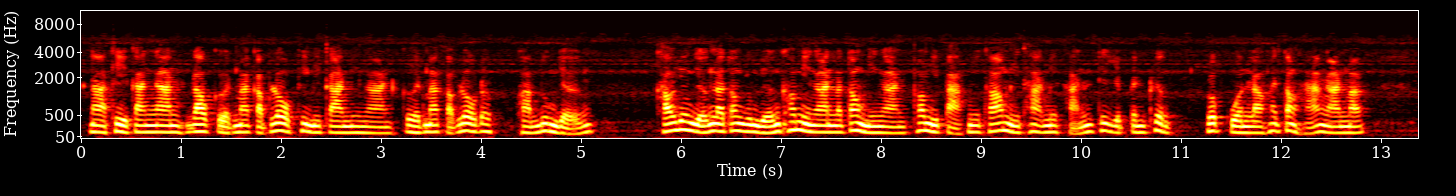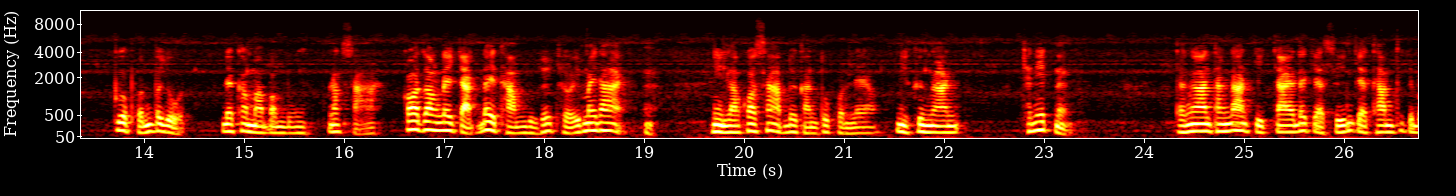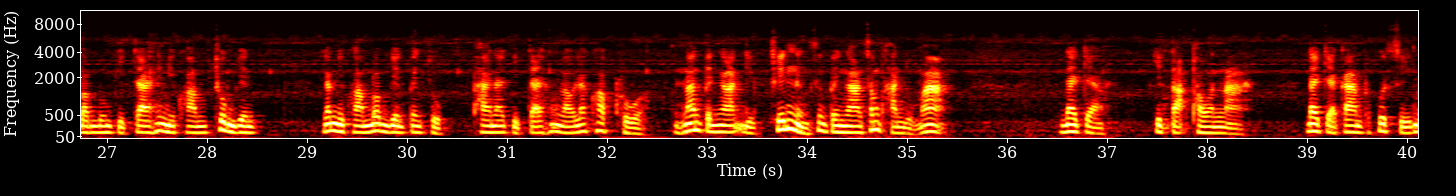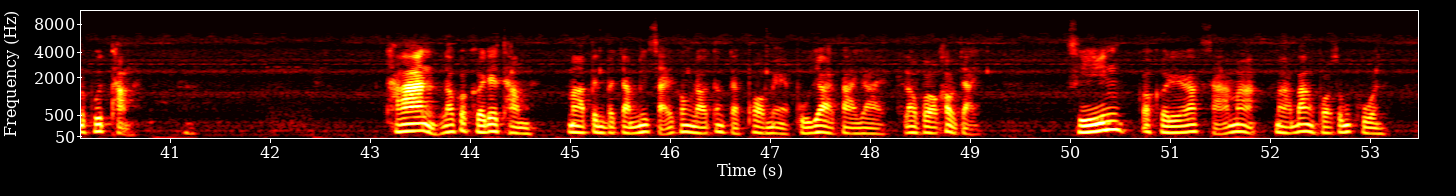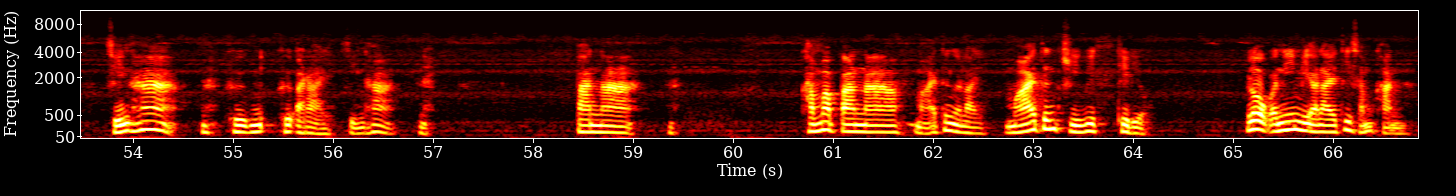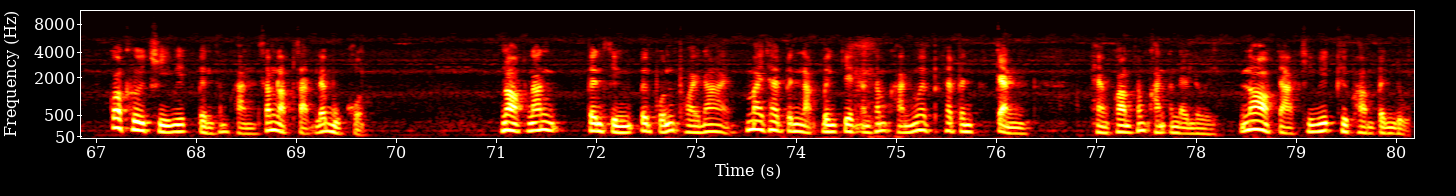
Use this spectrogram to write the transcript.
หน้าที่การงานเราเกิดมากับโลกที่มีการมีงาน เกิดมากับโลกด้วย ความยุ่งเหยิงเขายุ่งเหยิงเราต้องยุ่งเหยิงเขามีงานเราต้องมีงาน เพราะมีปากมีท้องมีธาตุมีขันที่จะเป็นเครื่องรบกวนเราให้ต้องหางานมา เพื่อผลประโยชน์ได้เข้ามาบำรุงรักษา ก็ต้องได้จัดได้ทำอยู่เฉยๆไม่ได้ นี่เราก็ทราบด้วยกันทุกคนแล้ว นี่คืองานชนิดหนึ่ง แต่งานทางด้านจิตใจได้แก่ศีลแก่ธรรมที่จะบำรุงจิตใจให้มีความชุ่มเย็น และมีความร่มเย็นเป็นสุขภายในจิตใจของเราและครอบครัว นั่นเป็นงานอีกชิ้นหนึ่ง ซึ่งเป็นงานสำคัญอยู่มาก ได้แก่จิตตภาวนา ได้แก่การประพฤติศีลประพฤติธรรม ทานเราก็เคยได้ทำมาเป็นประจำนิสัยของเราตั้งแต่พ่อแม่ปู่ย่าตายาย เราพอเข้าใจ ศีลก็เคยได้รักษามามาบ้างพอสมควร ศีลห้าคือคืออะไร ศีลห้าเนี่ยปานา คำว่าปานาหมายถึงอะไร หมายถึงชีวิตทีเดียว โลกอันนี้มีอะไรที่สำคัญ ก็คือชีวิตเป็นสำคัญสำหรับสัตว์และบุคคล นอกนั้นเป็นสิ่งเป็นผลพลอยได้ ไม่ใช่เป็นหลักเป็นเกณฑ์อันสำคัญไม่ใช่เป็นแก่นแห่งความสำคัญอันใดเลย นอกจากชีวิตคือความเป็นอยู่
